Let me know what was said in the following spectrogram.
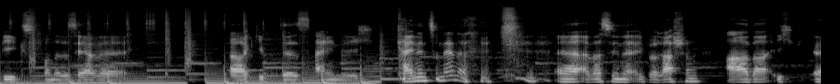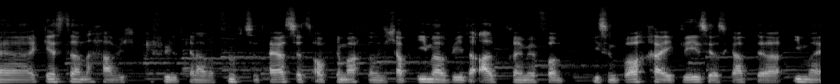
Picks von der Reserve, da gibt es eigentlich keinen zu nennen. äh, was für eine Überraschung. Aber ich äh, gestern habe ich gefühlt genau 15 Dreiersets aufgemacht und ich habe immer wieder Albträume von diesem Borja Iglesias gehabt, der immer,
